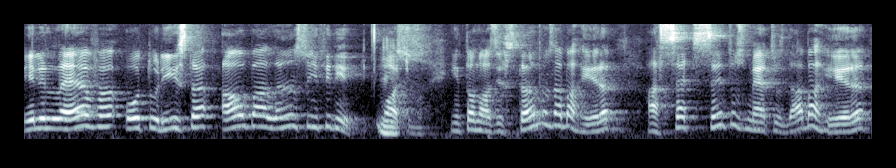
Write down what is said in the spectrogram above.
ele leva o turista ao balanço infinito. Isso. Ótimo. Então, nós estamos na barreira, a 700 metros da barreira,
